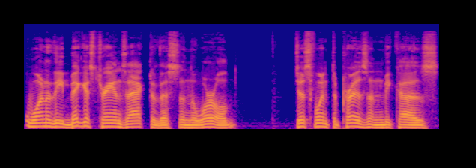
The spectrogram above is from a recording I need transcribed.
one of the biggest trans activists in the world just went to prison because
